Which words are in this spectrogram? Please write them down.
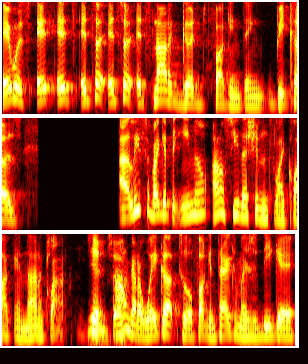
it was it it it's a it's a it's not a good fucking thing because at least if I get the email, I don't see that shit until like clock in nine o'clock. Yeah, So I don't gotta wake up to a fucking text message. DK,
